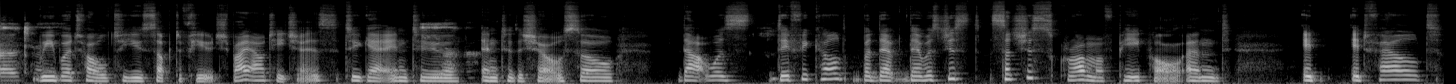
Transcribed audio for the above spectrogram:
Okay. we were told to use subterfuge by our teachers to get into Yeah. into the show. So that was difficult, but there there was just such a scrum of people, and it it felt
